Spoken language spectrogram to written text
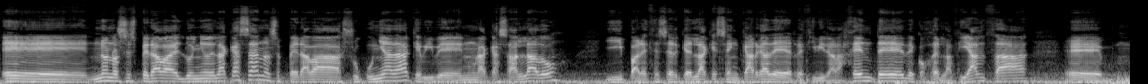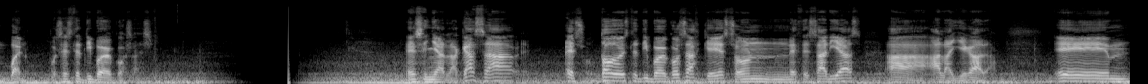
Eh, no nos esperaba el dueño de la casa, nos esperaba su cuñada, que vive en una casa al lado, y parece ser que es la que se encarga de recibir a la gente, de coger la fianza, eh, bueno, pues este tipo de cosas. Enseñar la casa, eso, todo este tipo de cosas que son necesarias a, la llegada. Eh,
